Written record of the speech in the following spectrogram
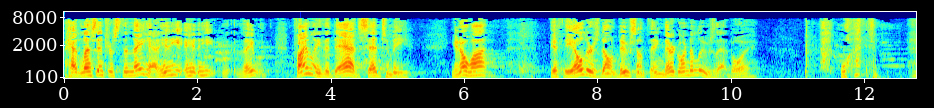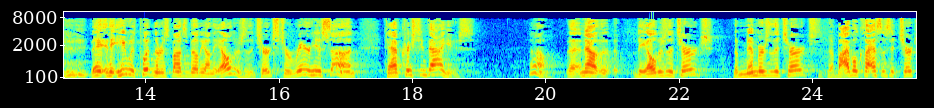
had less interest than they had. And he, and he, they, Finally, the dad said to me, You know what? If the elders don't do something, they're going to lose that boy. what? They, they, he was putting the responsibility on the elders of the church to rear his son to have Christian values. No. Now, the elders of the church, the members of the church, the Bible classes at church,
